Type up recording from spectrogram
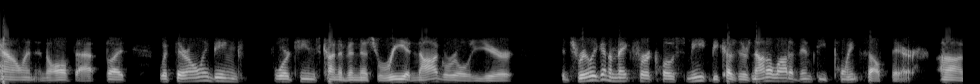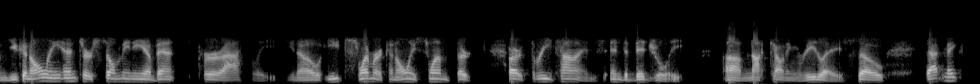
talent and all of that. But with there only being four teams kind of in this re-inaugural year, it's really going to make for a close meet because there's not a lot of empty points out there. Um, you can only enter so many events per athlete. You know, each swimmer can only swim thir- or three times individually, um, not counting relays. So that makes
